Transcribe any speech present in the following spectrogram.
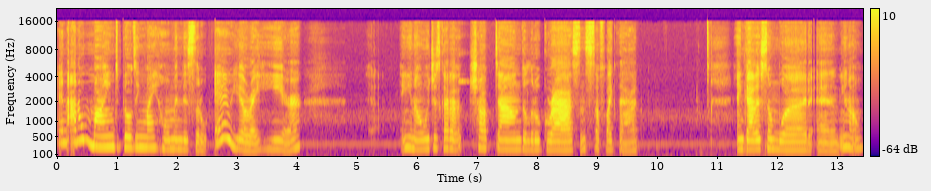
And I don't mind building my home in this little area right here. You know, we just gotta chop down the little grass and stuff like that. And gather some wood and, you know,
